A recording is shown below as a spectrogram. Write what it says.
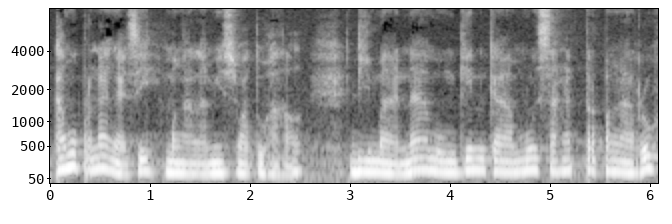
kamu pernah nggak sih mengalami suatu hal di mana mungkin kamu sangat terpengaruh,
